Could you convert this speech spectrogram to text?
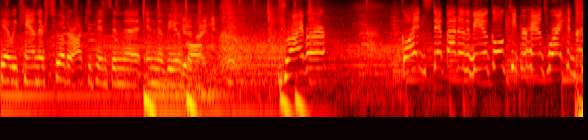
Yeah, we can. There's two other occupants in the in the vehicle. Driver, go ahead and step out of the vehicle. Keep your hands where I can see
